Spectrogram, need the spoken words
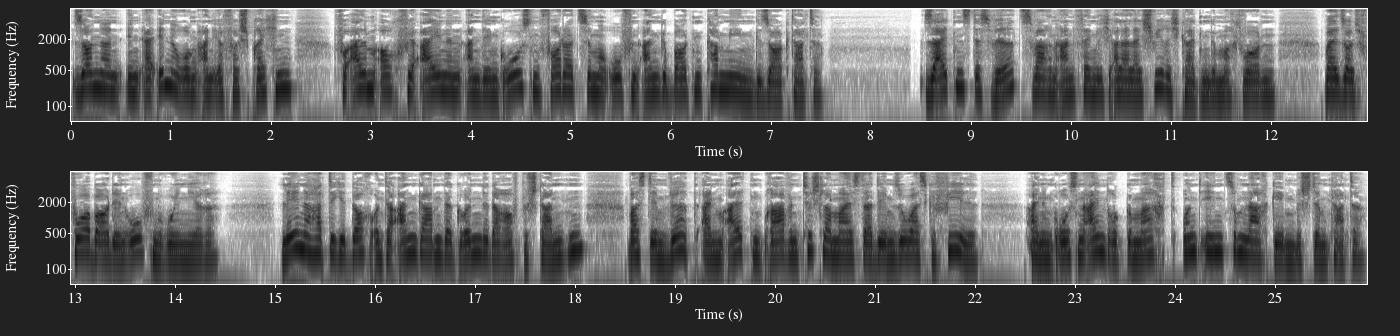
sondern in Erinnerung an ihr Versprechen vor allem auch für einen an den großen Vorderzimmerofen angebauten Kamin gesorgt hatte. Seitens des Wirts waren anfänglich allerlei Schwierigkeiten gemacht worden, weil solch Vorbau den Ofen ruiniere. Lene hatte jedoch unter Angaben der Gründe darauf bestanden, was dem Wirt, einem alten, braven Tischlermeister, dem sowas gefiel, einen großen Eindruck gemacht und ihn zum Nachgeben bestimmt hatte.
